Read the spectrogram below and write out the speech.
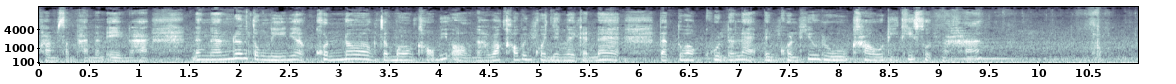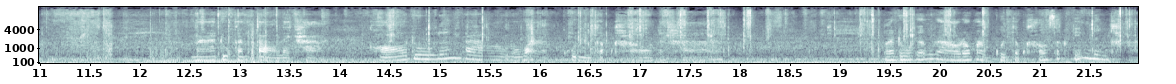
ความสัมพันธ์นั่นเองนะคะ ดังนั้นเรื่องตรงนี้เนี่ยคนนอกจะมองเขาไม่ออกนะะว่าเขาเป็นคนยังไงกันแน่ แต่ตัวคุณนั่นแหละเป็นคนที่รู้เขาดีที่สุดนะคะ มาดูกันต่อเลยค่ะ อดูเรื่องราวระหว่างคุณกับเขานะคะ มาดูเรื่องราวระหว่างคุณกับเขาสักนิดนึงค่ะ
